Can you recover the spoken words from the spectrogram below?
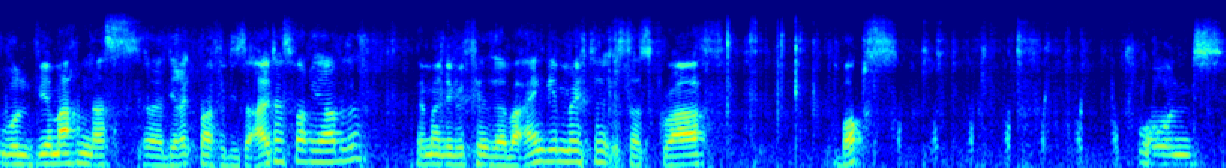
Und wir machen das äh, direkt mal für diese Altersvariable. Wenn man den Befehl selber eingeben möchte, ist das graph box und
